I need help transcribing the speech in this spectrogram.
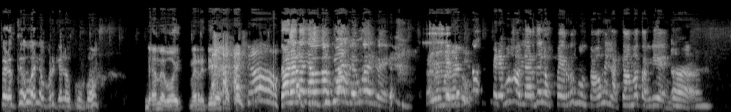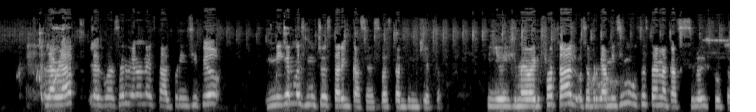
Pero qué bueno porque lo ocupó. ya me voy, me retiro de esta casa. ¡No! No, no, no, ya va, vuelve, vuelve. Queremos, queremos hablar de los perros montados en la cama también. Ah. La verdad, les voy a ser bien honesta. Al principio, Miguel no es mucho estar en casa, es bastante inquieto. Y yo dije, me va a ir fatal. O sea, porque a mí sí me gusta estar en la casa, sí lo disfruto.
